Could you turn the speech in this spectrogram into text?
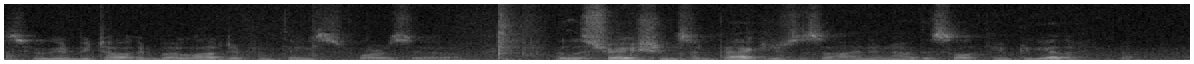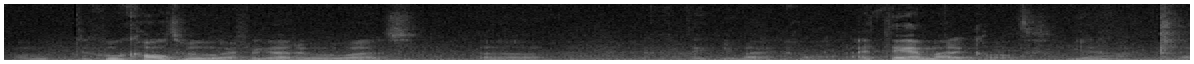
So we're going to be talking about a lot of different things as far as illustrations and package design and how this all came together. Um, who called who? I forgot who it was. Uh, I think you might have called. I think I might have called. Yeah, Yeah.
